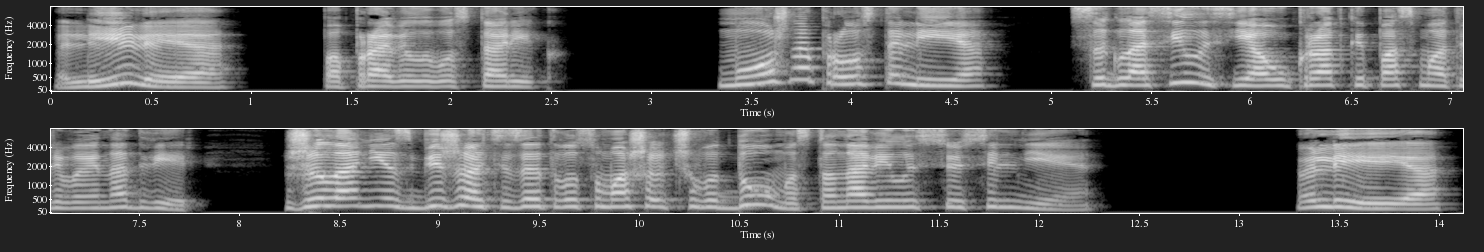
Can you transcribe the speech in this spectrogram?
Лилия, поправил его старик. Можно просто Лия. Согласилась я, украдкой посматривая на дверь. Желание сбежать из этого сумасшедшего дома становилось все сильнее. «Лия!»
